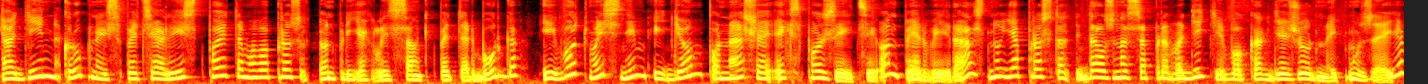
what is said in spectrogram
один крупный специалист по этому вопросу. Он приехал из Санкт-Петербурга, и вот мы с ним идем по нашей экспозиции. Он первый раз, ну я просто должна сопроводить его как дежурный музея.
